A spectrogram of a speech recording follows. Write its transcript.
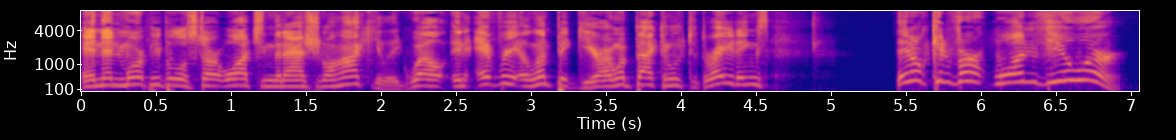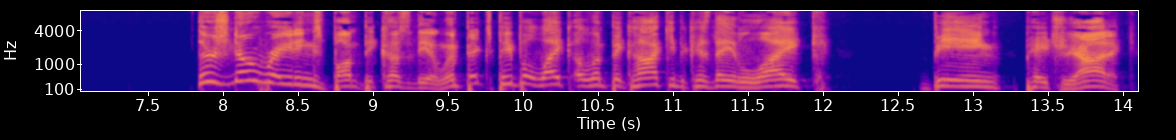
and then more people will start watching the National Hockey League. Well, in every Olympic year, I went back and looked at the ratings, they don't convert one viewer. There's no ratings bump because of the Olympics. People like Olympic hockey because they like being patriotic.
